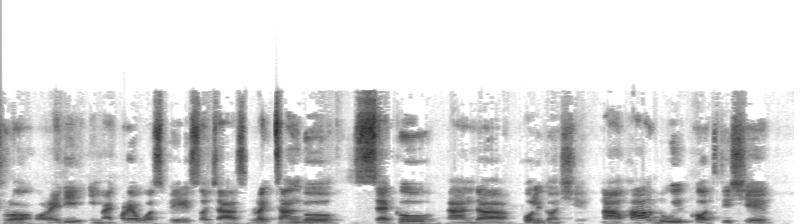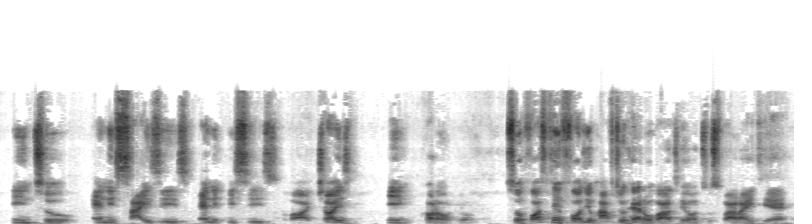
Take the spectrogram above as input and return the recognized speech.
draw already in my Corel workspace, such as rectangle, circle, and uh, polygon shape. Now, how do we cut this shape into any sizes, any pieces of our choice in CorelDRAW? So first thing first, you have to head over to your toolbar right here.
